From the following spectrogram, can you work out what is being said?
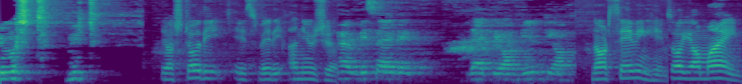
We must meet. Your story is very unusual. You have decided that you are guilty of not saving him. So your mind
